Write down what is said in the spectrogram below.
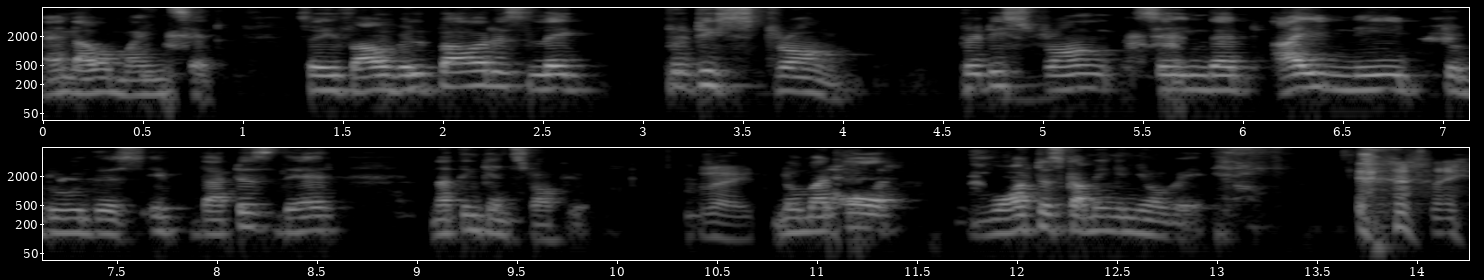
and Mhm. our mindset. So if our willpower is like pretty strong, pretty strong, saying that I need to do this, if that is there, nothing can stop you, right no matter what is coming in your way. right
